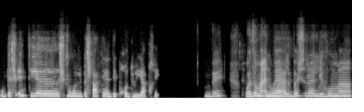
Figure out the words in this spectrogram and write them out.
وباش انت شنو اللي باش تعطيها des produits après. باهي. وهذوما أنواع البشرة اللي هما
